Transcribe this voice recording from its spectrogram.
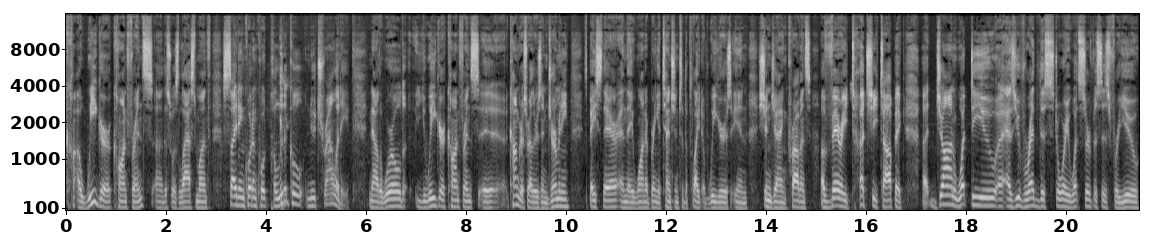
a Uyghur conference. Uh, this was last month, citing quote unquote political neutrality. Now, the World Uyghur Conference, uh, Congress rather, is in Germany. It's based there, and they want to bring attention to the plight of Uyghurs in Xinjiang province. A very touchy topic. Uh, John, what do you, uh, as you've read this story, what surfaces for you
